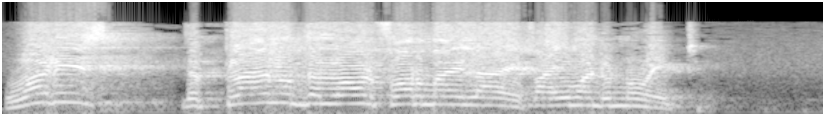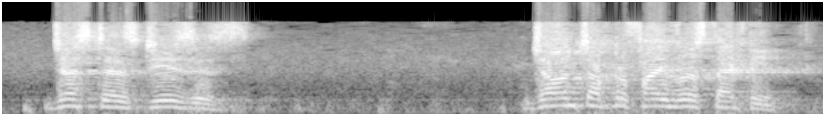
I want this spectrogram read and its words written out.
What is the plan of the Lord for my life? I want to know it. Just as Jesus. John chapter 5 verse 30.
